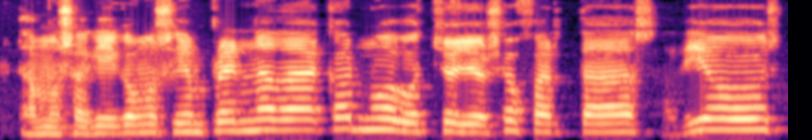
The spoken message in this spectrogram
Estamos aquí como siempre en nada con nuevos chollos y ofertas. Adiós.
